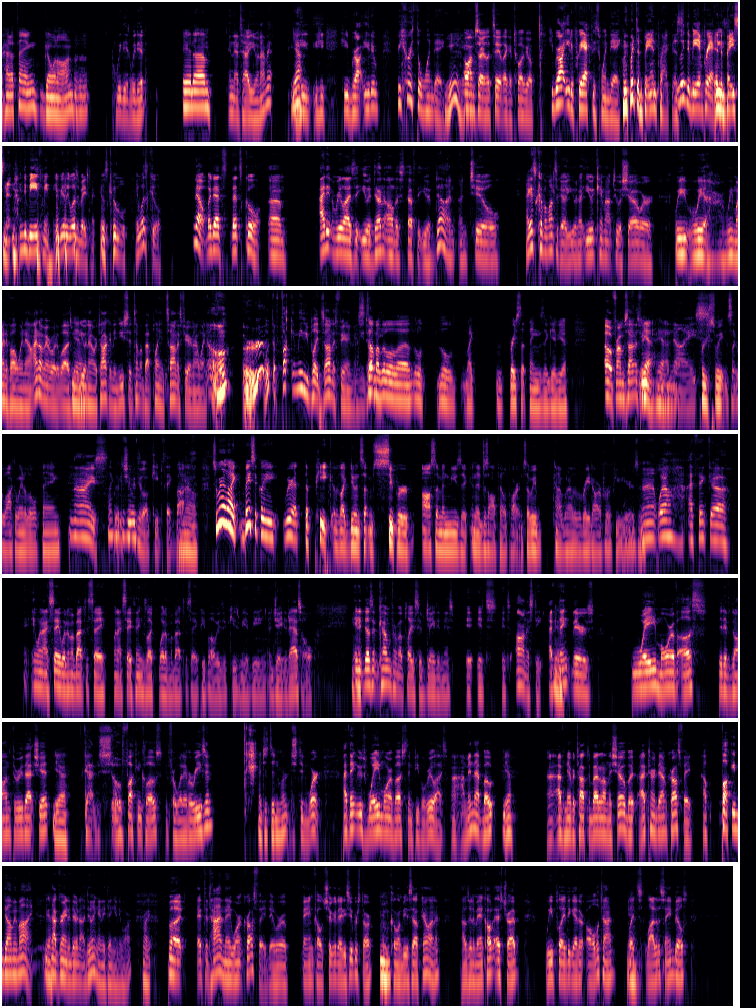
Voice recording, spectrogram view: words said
had a thing going on, Mm-hmm. We did. We did. and um, And that's how you and I met. Yeah. He he he brought you to rehearsal one day. yeah. Oh, I'm sorry. Let's say it like a 12 year old. He brought you to practice one day. we went to band practice We went to be in practice in the basement. In the basement. It really was a basement. It was cool. It was cool. No, but that's that's cool. Um, I didn't realize that you had done all the stuff that you have done until I guess a couple months ago. You and I, you came out to a show or we we we might have all went out. I don't remember what it was, but Yeah. you and I were talking, and you said something about playing Sonisphere, and I went, "Oh, what the fuck you mean you played Sonisphere?" And then you Still told my me, little uh, little little like bracelet things they give you. "Oh, from Sonisphere." Yeah, yeah. Nice, Pretty sweet. It's like locked away in a little thing. nice. Like, look, look at you with your little keepsake I box. know. So we're like, basically, we're at the peak of like doing something super awesome in music, and it just all fell apart. And so we kind of went under the radar for a few years. And, Uh, well, I think uh, and when I say what I'm about to say, when I say things like what I'm about to say, people always accuse me of being a jaded asshole, and Yeah. it doesn't come from a place of jadedness. It, it's it's honesty. I Yeah. think there's way more of us that have gone through that shit, yeah, gotten so fucking close, and for whatever reason, it just didn't work. just didn't work. I think there's way more of us than people realize. I, I'm in that boat. Yeah. I- I've never talked about it on the show, but I turned down Crossfade. How fucking dumb am I? Yeah. Now, granted, they're not doing anything anymore, Right. but at the time, they weren't Crossfade. They were a band called Sugar Daddy Superstar from Mhm. Columbia, South Carolina. I was in a band called S Tribe. We played together all the time, played a lot of the same bills.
